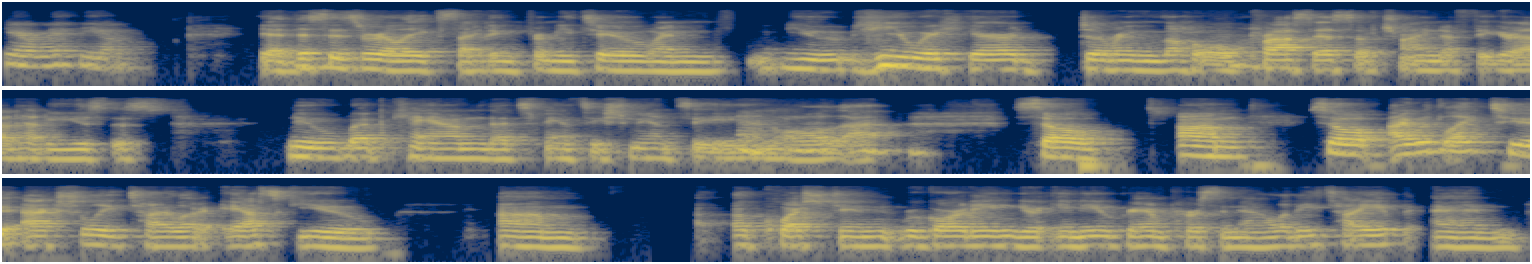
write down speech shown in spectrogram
here with you. Yeah, this is really exciting for me too. When you you were here during the whole process of trying to figure out how to use this new webcam that's fancy schmancy and all of that. So, um, so I would like to actually, Tyler, ask you um, a question regarding your Enneagram personality type and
